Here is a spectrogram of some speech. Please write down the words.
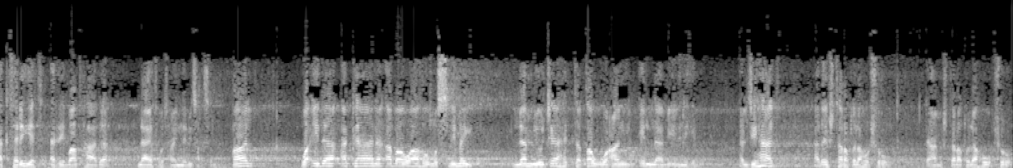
أكثرية الرباط هذا لا يثبت عن النبي صلى الله عليه وسلم. قال وإذا أكان أبواه مسلمين لم يجاهد تطوعا إلا بإذنهما الجهاد هذا يشترط له شروط. نعم يشترط له شروط.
